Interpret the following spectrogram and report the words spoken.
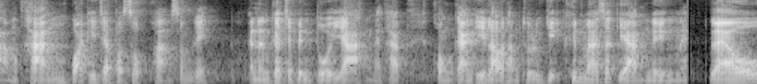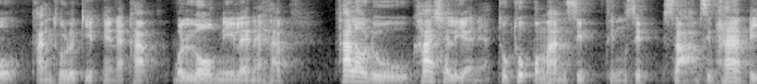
3 ครั้งกว่าที่จะประสบความสำเร็จ อันนั้นก็จะเป็นตัวอย่างนะครับของการที่เราทำธุรกิจขึ้นมาสักอย่างหนึ่งนะแล้วทางธุรกิจเนี่ยนะครับบนโลกนี้เลยนะครับถ้าเราดูค่าเฉลี่ยเนี่ยทุกๆประมาณ 10ถึง13 15 ปี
